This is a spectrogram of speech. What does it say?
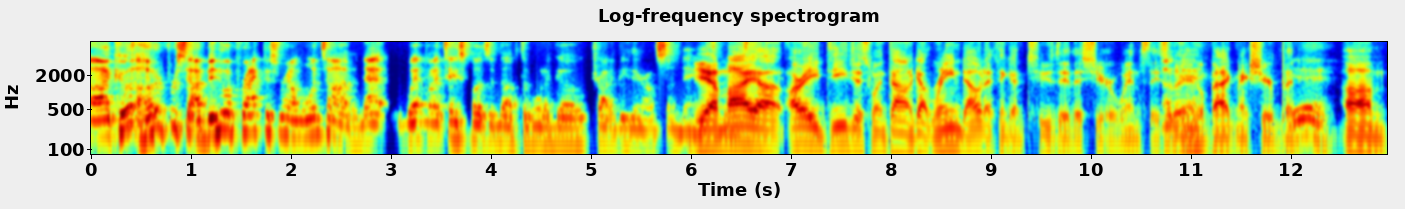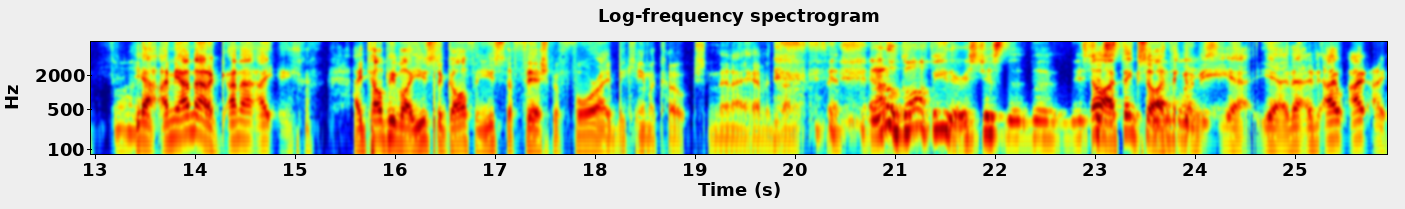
I could 100. percent I've been to a practice round one time, and that whet my taste buds enough to want to go try to be there on Sunday. Yeah, my uh, our AD just went down. It got rained out, I think, on Tuesday this year, Wednesday. So they're gonna go back next year. But yeah, um, fun. yeah, I mean, I'm not a, I'm not, I, I tell people I used to golf and used to fish before I became a coach, and then I haven't done it since. and I don't golf either. It's just the the. It's No, just I think so. I think it'd be yeah, yeah. That I I I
